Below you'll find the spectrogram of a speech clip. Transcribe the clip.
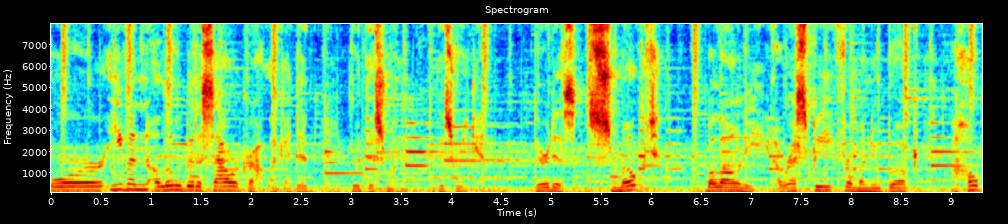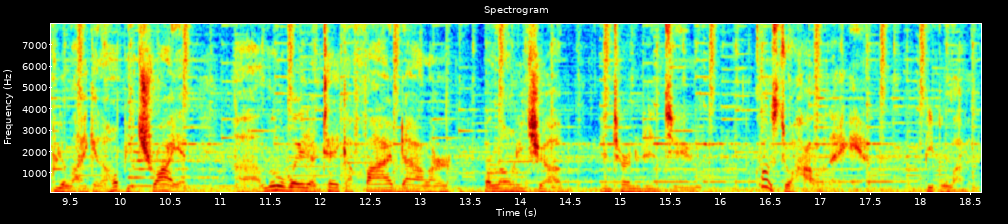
or even a little bit of sauerkraut like I did with this one this weekend. There it is, smoked bologna, a recipe from a new book. I hope you like it. I hope you try it. Uh, a little way to take a $5 bologna chub and turn it into close to a holiday ham. People love it.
